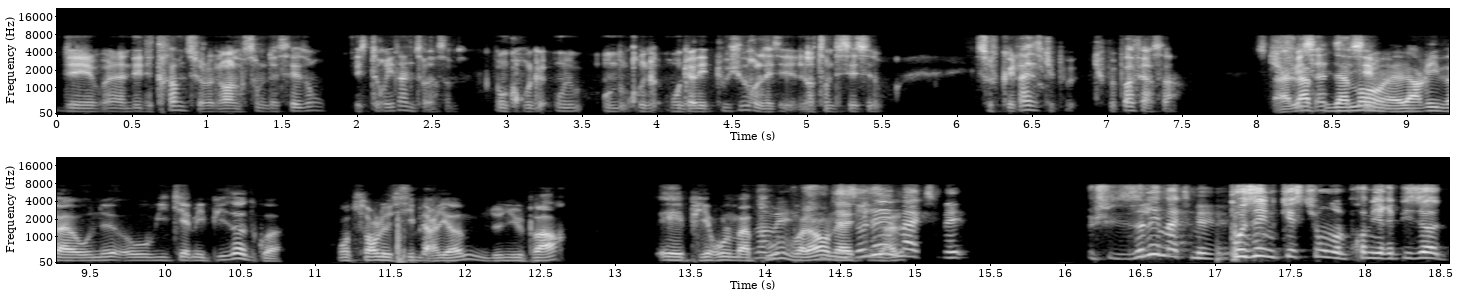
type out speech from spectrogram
des, voilà, des, des trames sur l'ensemble de la saison, des storylines sur l'ensemble. Donc on, on, on rega- on regardait toujours l'ensemble de ces saisons. Sauf que là, tu peux tu peux pas faire ça. Si Bah, là, ça, finalement, elle arrive à- au, huitième épisode, quoi. On te sort le Cyberium de nulle part. Et puis roule ma poule, voilà, je on suis la désolé. Max, mais je suis désolé, Max, mais poser une question dans le premier épisode,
